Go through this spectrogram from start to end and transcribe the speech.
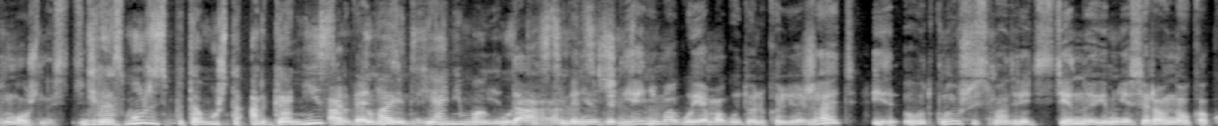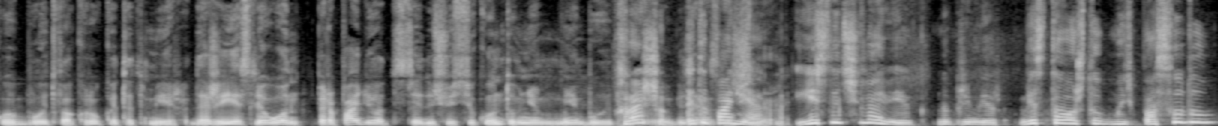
невозможность. Невозможность, потому что организм, Организм- говорит, я не могу Да, это организм сейчас, говорит, я не да. могу, я могу только лежать и, уткнувшись, смотреть в стену, и мне все равно, какой будет вокруг этот мир. Даже если он пропадет в следующую секунду, мне, мне будет Хорошо, э, это понятно. Если человек, например, вместо того, чтобы мыть посуду,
